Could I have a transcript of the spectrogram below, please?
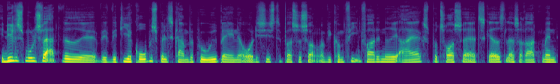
en lille smule svært ved, øh, ved, ved de her gruppespilskampe på udebane over de sidste par sæsoner. Vi kom fint fra det nede i Ajax på trods af et skadeslasseret, men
